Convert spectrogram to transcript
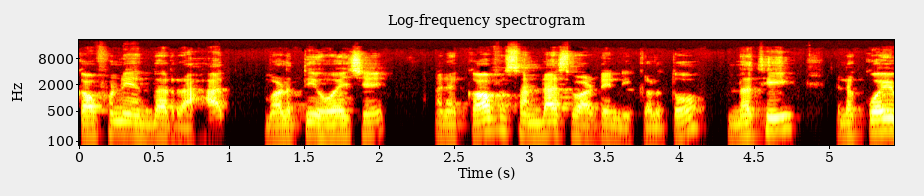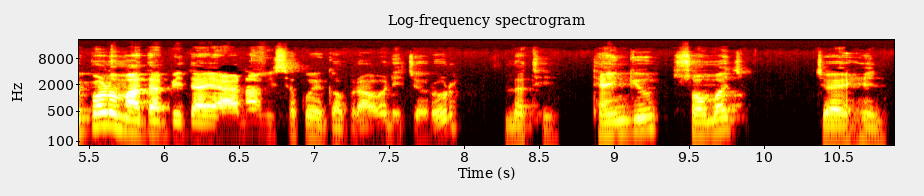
કફની અંદર રાહત મળતી હોય છે અને કફ સંડાસ વાટે નીકળતો નથી એટલે કોઈ પણ માતા પિતાએ આના વિશે કોઈ ગભરાવાની જરૂર નથી. થેન્ક યુ સો મચ જય હિન્દ.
